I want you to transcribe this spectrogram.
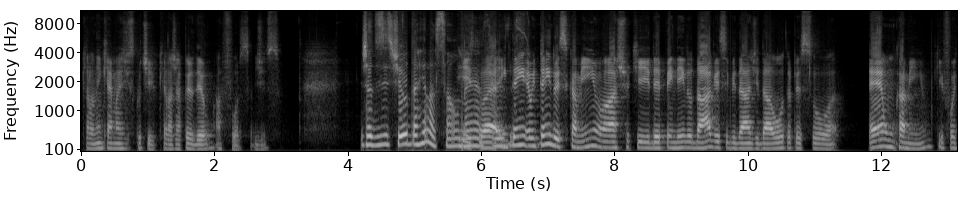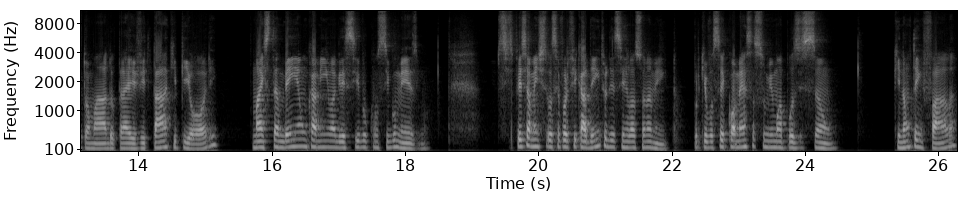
que ela nem quer mais discutir, porque ela já perdeu a força disso já desistiu da relação, né, Isso, né? É. Eu entendo esse caminho, eu acho que dependendo da agressividade da outra pessoa, é um caminho que foi tomado para evitar que piore, mas também é um caminho agressivo consigo mesmo. Especialmente se você for ficar dentro desse relacionamento. Porque você começa a assumir uma posição que não tem fala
